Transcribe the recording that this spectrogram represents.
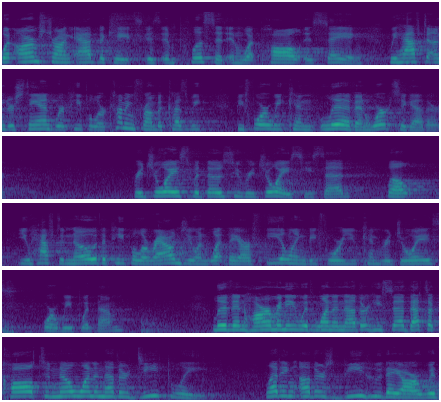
What Armstrong advocates is implicit in what Paul is saying. We have to understand where people are coming from because we, before we can live and work together. Rejoice with those who rejoice, he said. Well, you have to know the people around you and what they are feeling before you can rejoice or weep with them. Live in harmony with one another, he said. That's a call to know one another deeply, letting others be who they are with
